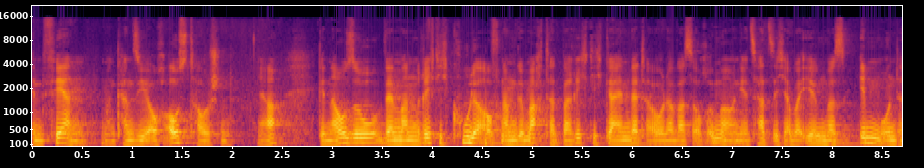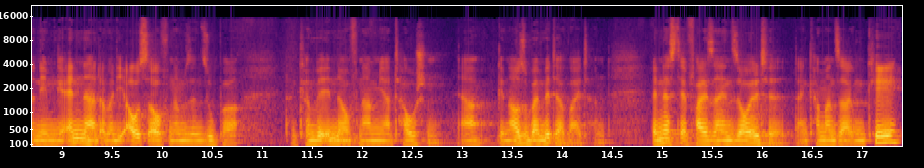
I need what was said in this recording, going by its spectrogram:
entfernen. Man kann sie auch austauschen. Ja? Genauso, wenn man richtig coole Aufnahmen gemacht hat, bei richtig geilem Wetter oder was auch immer, und jetzt hat sich aber irgendwas im Unternehmen geändert, aber die Ausaufnahmen sind super, dann können wir Innenaufnahmen ja tauschen. Ja? Genauso bei Mitarbeitern. Wenn das der Fall sein sollte, dann kann man sagen, okay,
